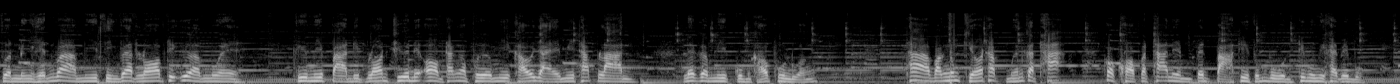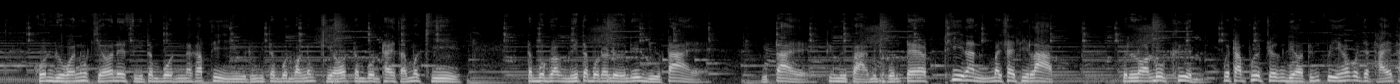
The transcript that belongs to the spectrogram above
ส่วนหนึ่งเห็นว่ามีสิ่งแวดล้อมที่เอื้ออำนวย คือมีป่าดิบร้อนชื้นในอ้อมทั้งอำเภอมีเขาใหญ่มีทับลาน แล้วก็มีกลุ่มเขาภูหลวง ถ้าวังน้ำเขียวถ้าเหมือนกระทะ ก็ขอบกระทะนี่เป็นป่าที่สมบูรณ์ที่ไม่มีใครไปบุก คนอยู่วังน้ำเขียวในสี่ตำบลนะครับที่อยู่มีตำบลวังน้ำเขียวตำบลไทยสามัคคีตำบลวังหมีตำบลระเริงที่อยู่ใต้ อยู่ใต้ที่มีป่ามีผลแต่ที่นั่นไม่ใช่ที่ราบ เป็นรอนลูกขึ้นเพื่อทำพืชเชิงเดียวถึงปีเขาก็จะไถไถ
